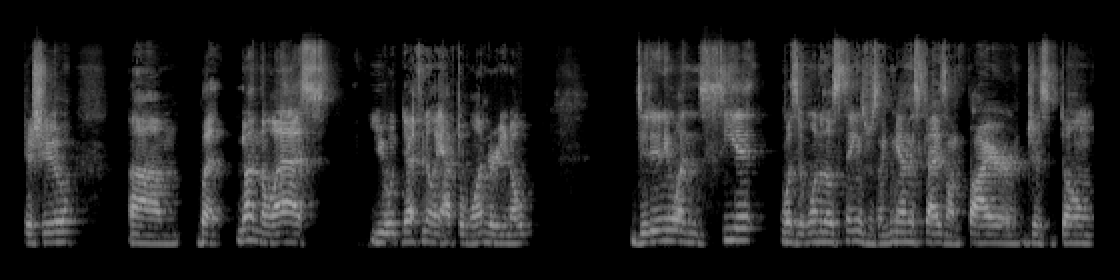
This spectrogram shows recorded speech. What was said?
issue. Um, but nonetheless, you would definitely have to wonder, you know, did anyone see it? Was it one of those things where it's like, man, this guy's on fire. Just don't,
